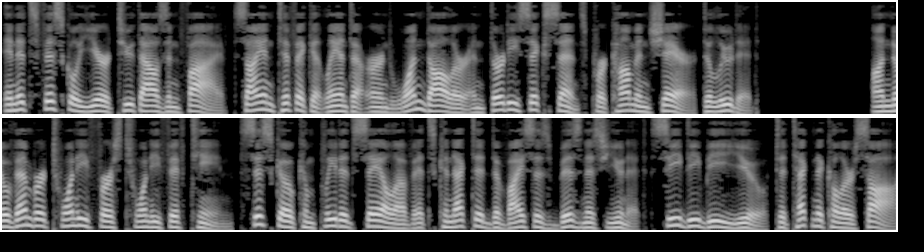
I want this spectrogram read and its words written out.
In its fiscal year 2005, Scientific Atlanta earned $1.36 per common share diluted. On November 21, 2015, Cisco completed sale of its Connected Devices Business Unit (CDBU) to Technicolor SA.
